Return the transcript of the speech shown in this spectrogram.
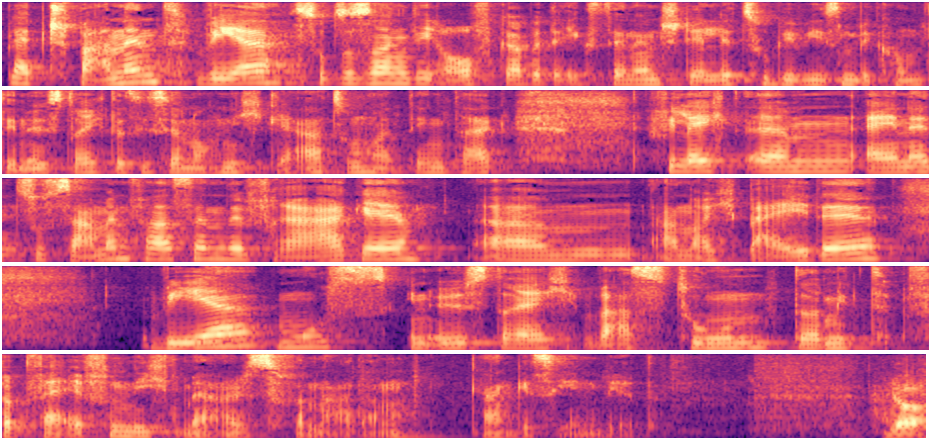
Bleibt spannend, wer sozusagen die Aufgabe der externen Stelle zugewiesen bekommt in Österreich. Das ist ja noch nicht klar zum heutigen Tag. Vielleicht ähm, eine zusammenfassende Frage ähm, an euch beide. Wer muss in Österreich was tun, damit Verpfeifen nicht mehr als Vernadern angesehen wird? Ja,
